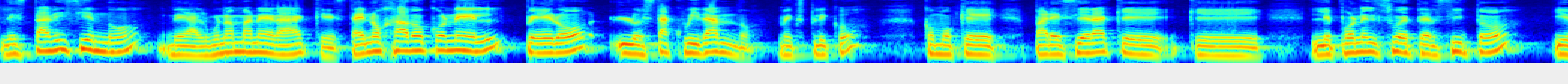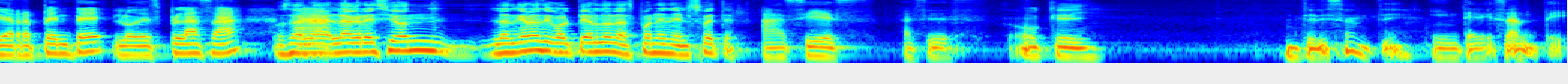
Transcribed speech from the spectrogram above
le está diciendo de alguna manera que está enojado con él, pero lo está cuidando. ¿Me explico? Como que pareciera que, que le pone el suétercito y de repente lo desplaza. O sea, a- la, la agresión, las ganas de golpearlo las pone en el suéter. Así es, así es. Ok. Interesante. Interesante.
